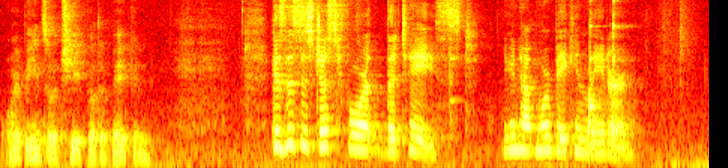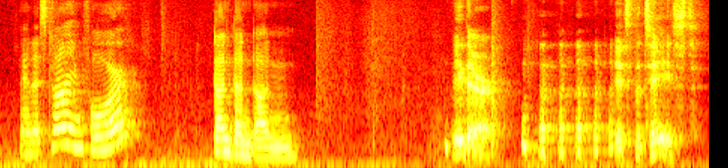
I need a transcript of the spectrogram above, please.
Why being so cheap with the bacon? Because this is just for the taste. You can have more bacon later. And it's time for dun dun dun. Hey there. it's the taste.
